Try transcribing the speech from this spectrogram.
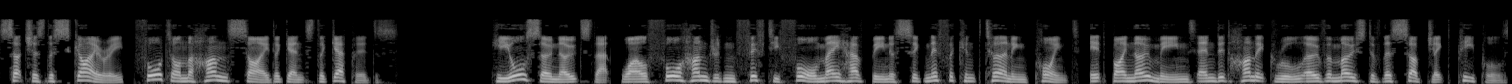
such as the Sciri, fought on the Huns' side against the Gepids. He also notes that, while 454 may have been a significant turning point, it by no means ended Hunnic rule over most of their subject peoples.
